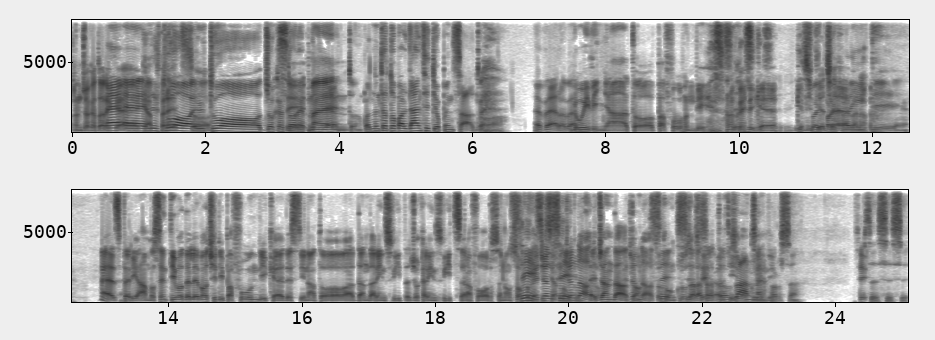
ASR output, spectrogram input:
un giocatore Eh, che, che il, apprezzo. tuo, il tuo giocatore Sì, ma è- prediletto. Quando è entrato Baldanzi ti ho pensato. È vero, è vero. Lui, Vignato, Pafundi sono Sì, quelli sì, che, sì. che I mi suoi piacevano. preferiti. Eh, speriamo. Sentivo delle voci di Pafundi che è destinato ad andare in Svizzera, a giocare in Svizzera, forse. Non so Sì, come è si già- sia sì. conclu- È già andato. È già andato. Sì, Conclusa sì, la sì, trattativa. Quindi. forse. Sì. Sì, sì, sì.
